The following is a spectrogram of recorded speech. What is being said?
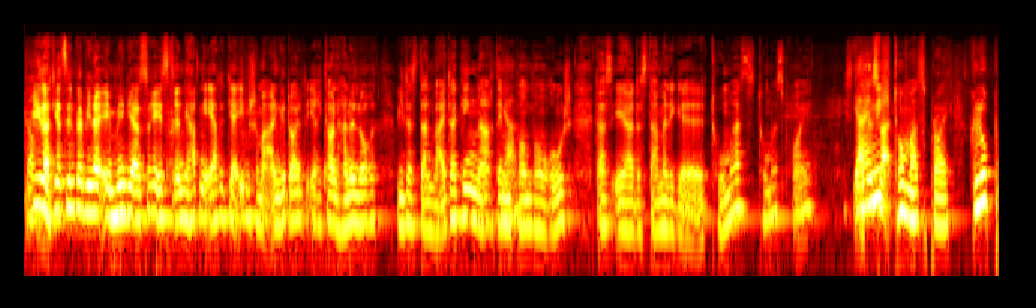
Doch. Wie gesagt, jetzt sind wir wieder im Medias Res drin. Wir hatten, ihr hattet ja eben schon mal angedeutet, Erika und Hannelore, wie das dann weiterging nach dem ja. Pompon Rouge, dass er das damalige Thomas, Thomas Breu? Ja, Nein, nicht Thomas Breu. Club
